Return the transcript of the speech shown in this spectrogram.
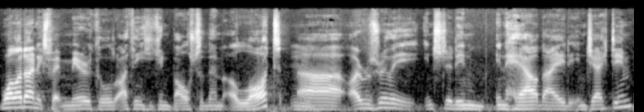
While I don't expect miracles, I think he can bolster them a lot. Mm. Uh, I was really interested in, in how they'd inject him.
